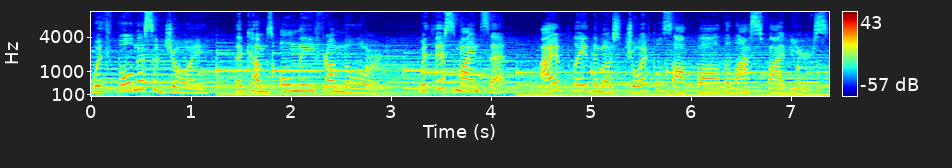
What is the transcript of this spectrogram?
with fullness of joy that comes only from the Lord. With this mindset, I have played the most joyful softball the last five years.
